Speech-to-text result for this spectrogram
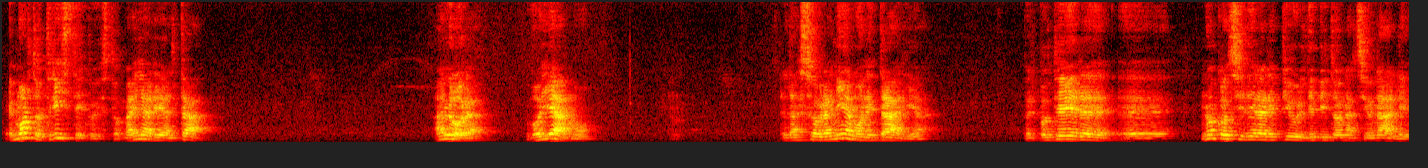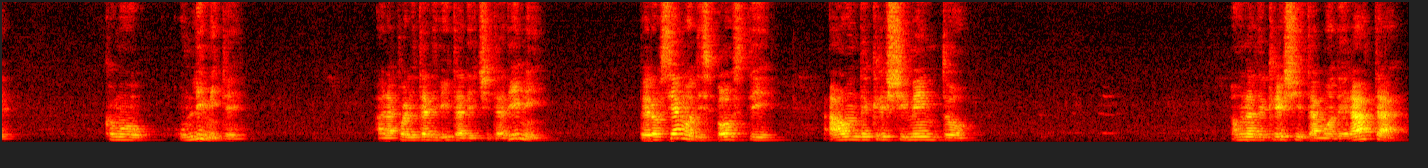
È molto triste questo ma è la realtà. Allora vogliamo la sovrania monetaria per poter eh, non considerare più il debito nazionale come un limite alla qualità di vita dei cittadini però siamo disposti a un decrescimento a una decrescita moderata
